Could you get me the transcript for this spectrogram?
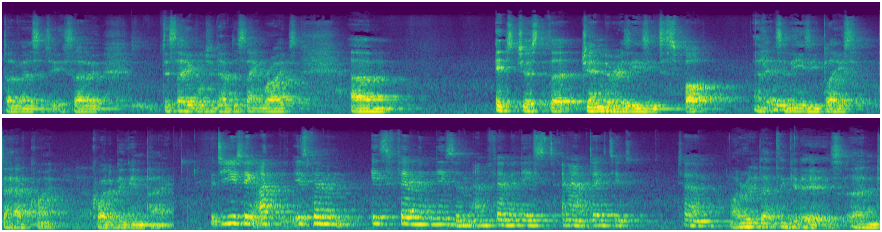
diversity. So disabled should have the same rights. Um, it's just that gender is easy to spot, and True. it's an easy place to have quite quite a big impact. But do you think is femin is feminism and feminist an outdated term? I really don't think it is, and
